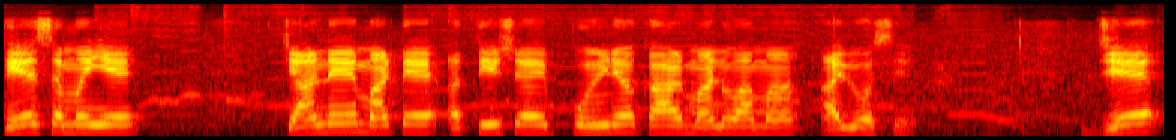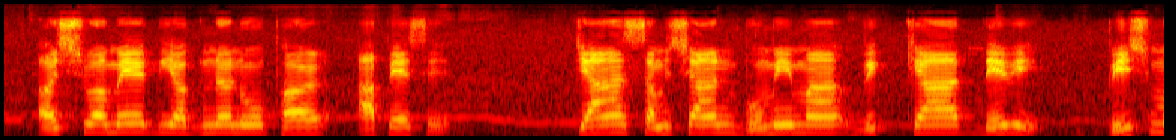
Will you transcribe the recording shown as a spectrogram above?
તે સમયે ત્યાંને માટે અતિશય પુણ્યકાળ માનવામાં આવ્યો છે, જે અશ્વમેઘ યજ્ઞનું ફળ આપે છે. ત્યાં શમશાન ભૂમિમાં વિખ્યાત દેવી ભીષ્મ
